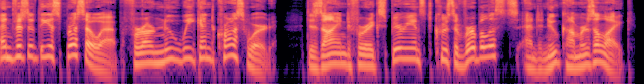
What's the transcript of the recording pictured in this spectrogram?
And visit the Espresso app for our new weekend crossword, designed for experienced cruciverbalists and newcomers alike.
